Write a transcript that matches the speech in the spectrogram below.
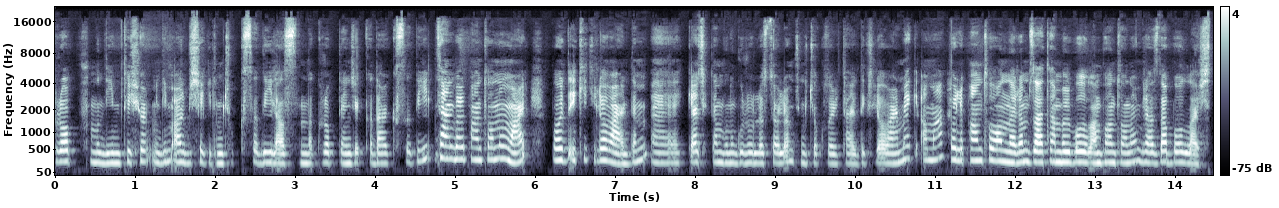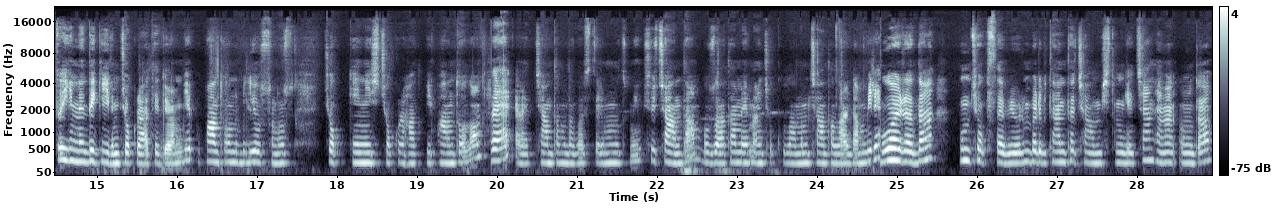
crop mu diyeyim, tişört mü diyeyim öyle bir şey giydim. Çok kısa değil aslında. Crop denecek kadar kısa değil. Bir tane böyle pantolonum var. Bu arada 2 kilo verdim. Ee, gerçekten bunu gururla söylüyorum çünkü çok zor İtalya'da kilo vermek. Ama böyle pantolonlarım zaten böyle bol olan pantolonlarım biraz daha bollaştı. Yine de giydim çok rahat ediyorum diye. Bu pantolonu biliyorsunuz. Çok geniş, çok rahat bir pantolon. Ve evet çantamı da göstereyim unutmayayım. Şu çantam. Bu zaten benim en çok kullandığım çantalardan biri. Bu arada bunu çok seviyorum. Böyle bir tane taç almıştım geçen. Hemen onu da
